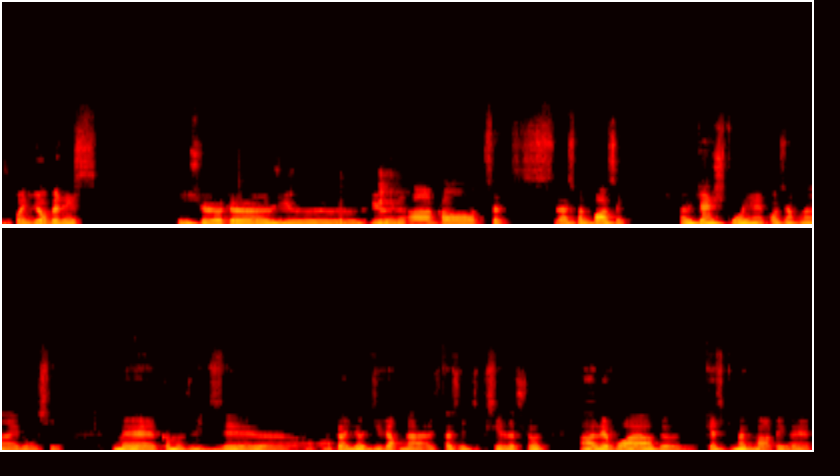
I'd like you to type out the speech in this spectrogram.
Du point de vue urbaniste, c'est sûr que j'ai eu, j'ai eu une rencontre cette- la semaine passée avec un citoyen concernant un dossier. Mais comme je lui disais, euh, en période hivernale, c'est assez difficile à, à aller voir de, qu'est-ce qu'il m'a demandé. mais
